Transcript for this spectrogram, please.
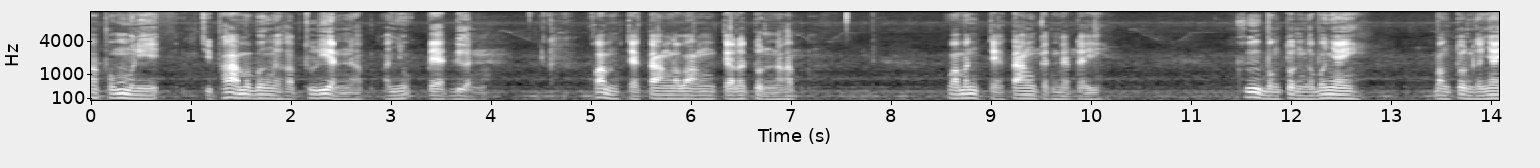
ครับผมวันนี้จิพามาเบิ่งนะครับ ทุเรียนนะครับ อายุแปดเดือน ความแตกต่างระว่างแต่ละต้นนะครับ ว่ามันแตกต่างกันแบบใด คือบางต้นกับบ่ใหญ่บางต้นก็ใหญ่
